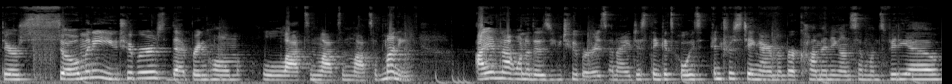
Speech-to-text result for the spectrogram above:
There are so many YouTubers that bring home lots and lots and lots of money. I am not one of those YouTubers, and I just think it's always interesting. I remember commenting on someone's video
